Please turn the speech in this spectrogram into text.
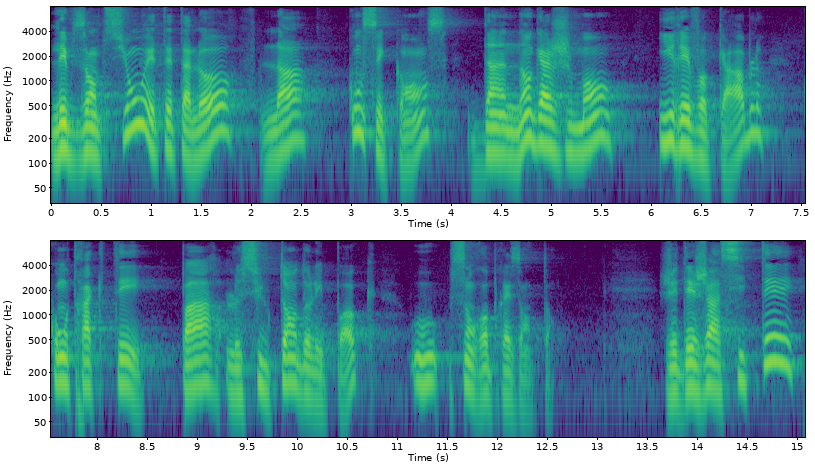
L'exemption était alors la conséquence d'un engagement irrévocable contracté par le sultan de l'époque ou son représentant. J'ai déjà cité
